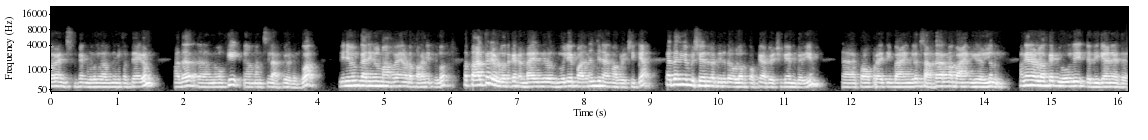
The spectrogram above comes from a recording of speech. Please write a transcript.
ഓരോ ഇൻസ്റ്റിറ്റ്യൂട്ടും കൊടുക്കുന്നത്. നിങ്ങൾ പ്രത്യേകം അത് നോക്കി മനസ്സിലാക്കി എടുക്കുക മിനിമം കാര്യങ്ങൾ മാത്രമേ ഞാൻ ഇവിടെ പറഞ്ഞിട്ടുള്ളൂ. അപ്പൊ താല്പര്യമുള്ളവരൊക്കെ രണ്ടായിരത്തി രൂപ ജൂലൈ പതിനഞ്ചിനകം അപേക്ഷിക്കാം ഏതെങ്കിലും വിഷയത്തിലെ ബിരുദമുള്ളവർക്കൊക്കെ അപേക്ഷിക്കാൻ കഴിയും. കോപ്പറേറ്റീവ് ബാങ്കിലും സഹകരണ ബാങ്കുകളിലും അങ്ങനെയുള്ളതൊക്കെ ജോലി ലഭിക്കാനായിട്ട്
